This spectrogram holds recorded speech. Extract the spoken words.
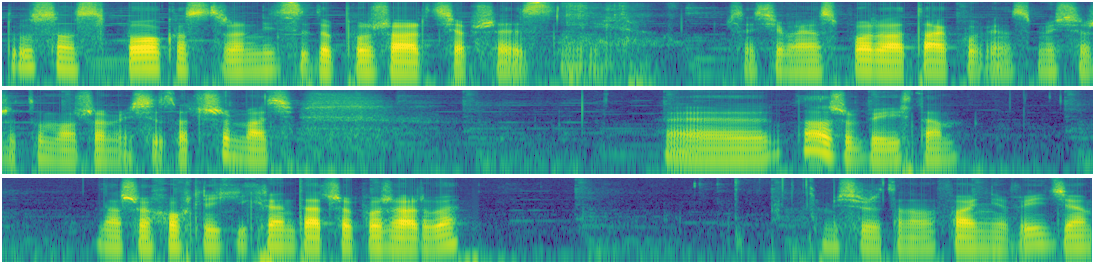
Tu są spoko stronnicy do pożarcia przez nich. W sensie mają sporo ataku, więc myślę, że tu możemy się zatrzymać. Eee, no, żeby ich tam nasze chochliki krętacze pożarły. Myślę, że to nam fajnie wyjdzie.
